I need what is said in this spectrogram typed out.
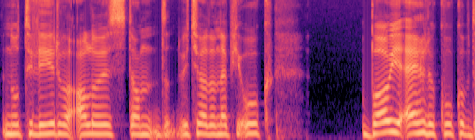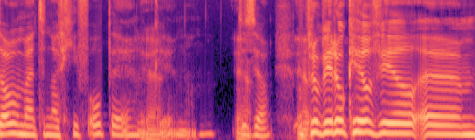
notuleren we alles. Dan, weet je wel, dan heb je ook, bouw je eigenlijk ook op dat moment een archief op eigenlijk. Ja. dan- Ja. Dus ja, we Ja. proberen ook heel veel, ehm,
